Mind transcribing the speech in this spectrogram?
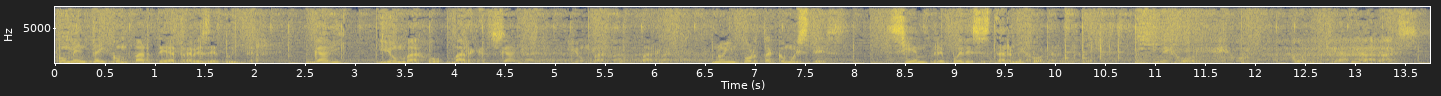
Comenta y comparte a través de Twitter. Gaby-Vargas. No importa cómo estés, siempre puedes estar mejor. Mejor con Gaby Vargas.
